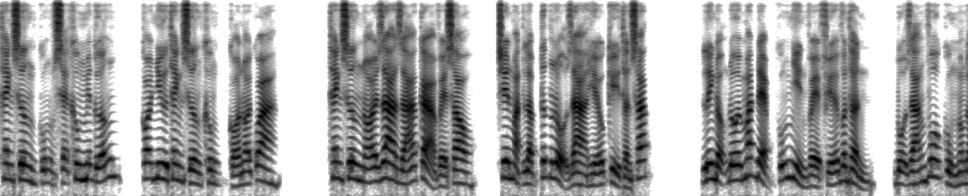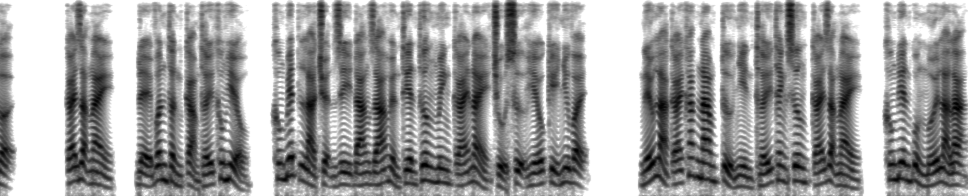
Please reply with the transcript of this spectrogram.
Thanh Sương cũng sẽ không miễn cưỡng, coi như Thanh Sương không có nói qua. Thanh Sương nói ra giá cả về sau, trên mặt lập tức lộ ra hiếu kỳ thần sắc. Linh động đôi mắt đẹp cũng nhìn về phía vân thần, bộ dáng vô cùng mong đợi. Cái dạng này, để vân thần cảm thấy không hiểu, không biết là chuyện gì đáng giá huyền thiên thương minh cái này chủ sự hiếu kỳ như vậy. Nếu là cái khác nam tử nhìn thấy thanh xương cái dạng này, không điên cuồng mới là lạ,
